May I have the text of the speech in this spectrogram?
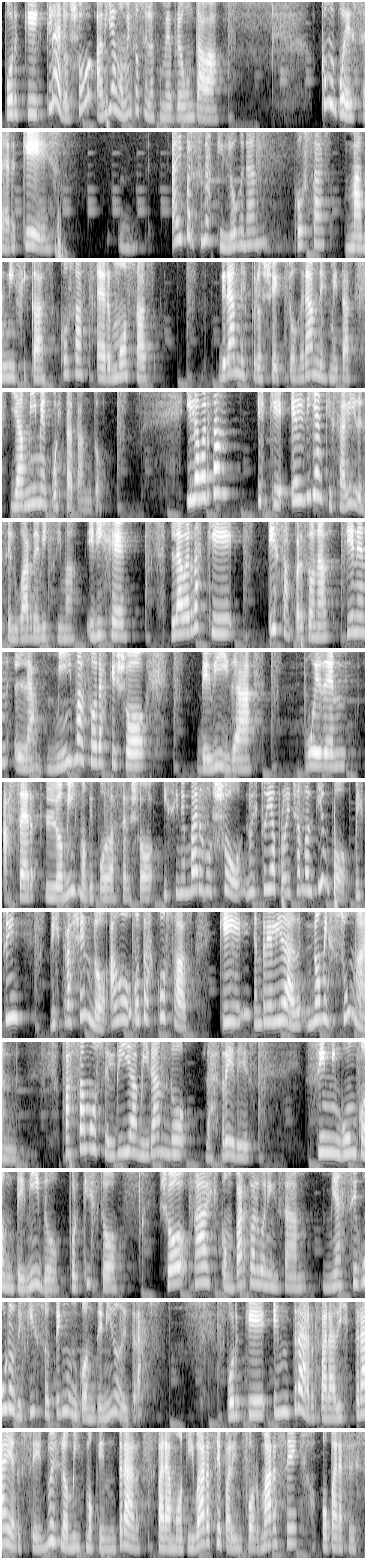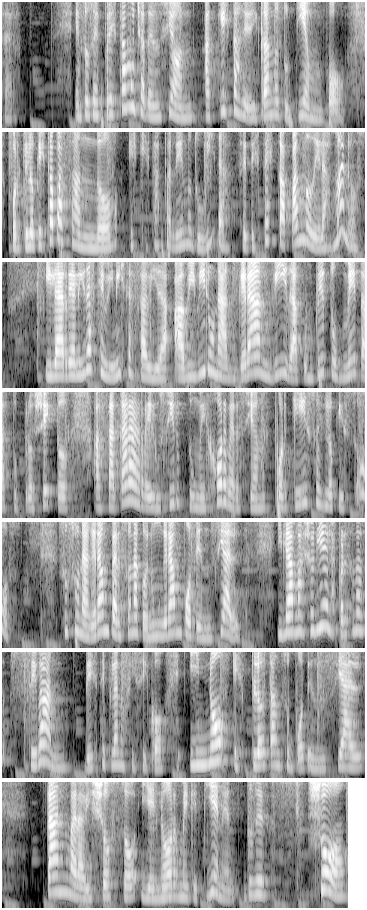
Porque, claro, yo había momentos en los que me preguntaba, ¿cómo puede ser que hay personas que logran cosas magníficas, cosas hermosas, grandes proyectos, grandes metas, y a mí me cuesta tanto? Y la verdad es que el día en que salí de ese lugar de víctima y dije, la verdad es que esas personas tienen las mismas horas que yo de vida, pueden hacer lo mismo que puedo hacer yo y sin embargo yo no estoy aprovechando el tiempo, me estoy distrayendo, hago otras cosas que en realidad no me suman. Pasamos el día mirando las redes sin ningún contenido, porque esto, yo cada vez que comparto algo en Instagram, me aseguro de que eso tenga un contenido detrás. Porque entrar para distraerse no es lo mismo que entrar para motivarse, para informarse o para crecer. Entonces presta mucha atención a qué estás dedicando tu tiempo, porque lo que está pasando es que estás perdiendo tu vida, se te está escapando de las manos. Y la realidad es que viniste a esta vida a vivir una gran vida, a cumplir tus metas, tus proyectos, a sacar a relucir tu mejor versión, porque eso es lo que sos. Sos una gran persona con un gran potencial. Y la mayoría de las personas se van de este plano físico y no explotan su potencial tan maravilloso y enorme que tienen. Entonces, yo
